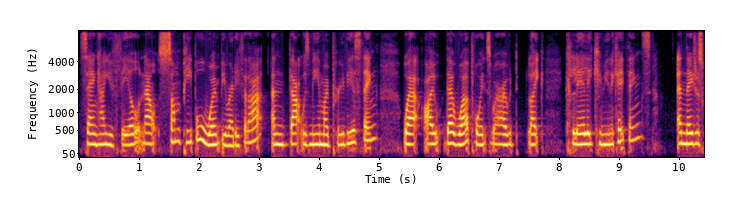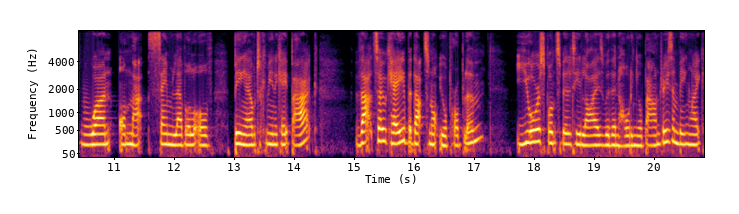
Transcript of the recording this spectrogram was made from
saying how you feel. Now, some people won't be ready for that, and that was me in my previous thing where I there were points where I would like clearly communicate things and they just weren't on that same level of being able to communicate back. That's okay, but that's not your problem. Your responsibility lies within holding your boundaries and being like,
